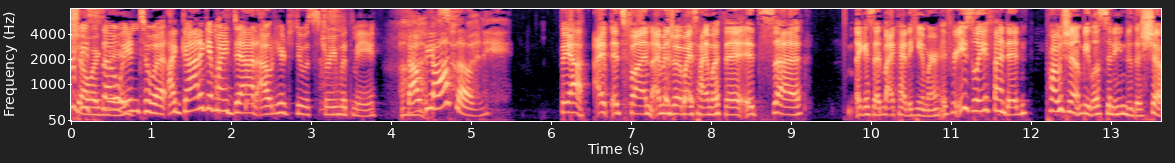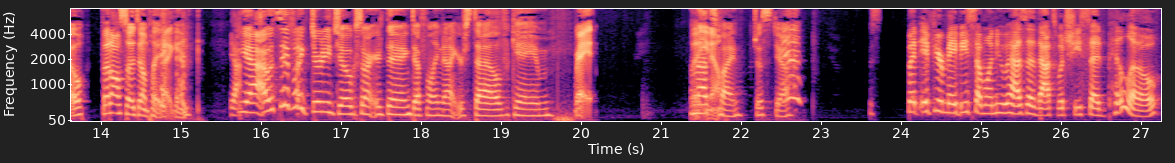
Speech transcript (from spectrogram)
would showing be so me? into it. I got to get my dad out here to do a stream with me. That would be awesome. But yeah, I, it's fun. I'm enjoying my time with it. It's, uh, like I said, my kind of humor. If you're easily offended, probably shouldn't be listening to this show, but also don't play that game. yeah, yeah. I would say if like dirty jokes aren't your thing, definitely not your style of game. right. But, And you that's know. fine. Just yeah. But if you're maybe someone who has a "that's what she said" pillow,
